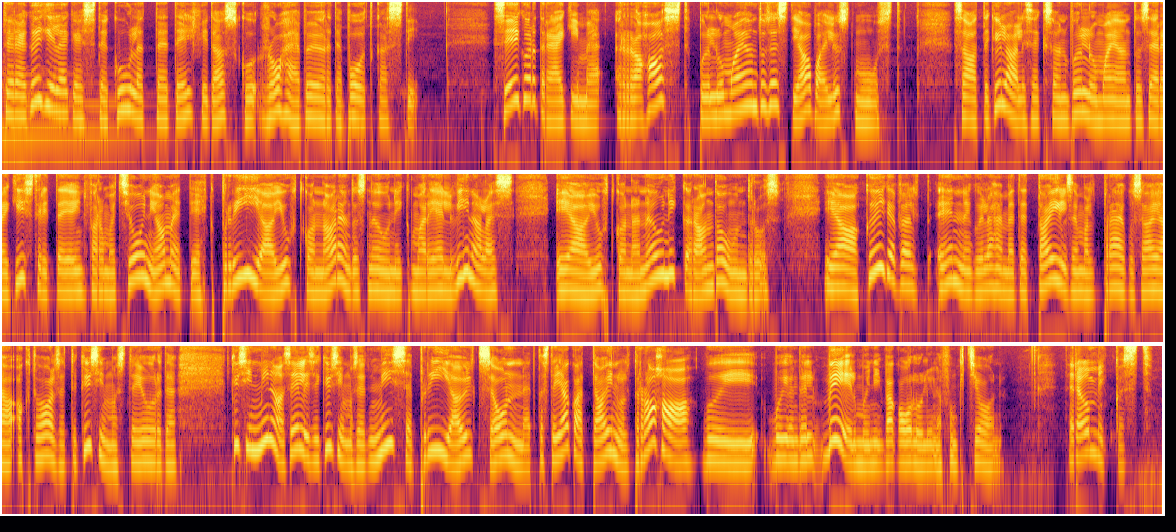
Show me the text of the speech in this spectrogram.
tere kõigile, kes te kuulate Delfi tasku rohepöörde podcasti. seekord räägime rahast, põllumajandusest ja paljust muust saatekülaliseks on Põllumajanduse Registrite ja Informatsiooni Ameti ehk PRIA juhtkonna arendusnõunik Mariell Viinalas ja juhtkonna nõunik Rando Undrus. ja kõigepealt, enne kui läheme detailsemalt praeguse aja aktuaalsete küsimuste juurde, küsin mina sellise küsimuse, et mis see PRIA üldse on, et kas te jagate ainult raha või, või on teil veel mõni väga oluline funktsioon? tere hommikust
